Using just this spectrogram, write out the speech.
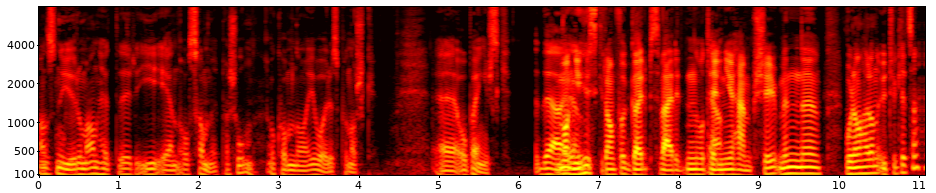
Hans nye roman heter 'I en og samme person' og kom nå i våres på norsk. Og på engelsk. Mange husker han for Garps verden, Hotell ja. New Hampshire. Men uh, hvordan har han utviklet seg?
